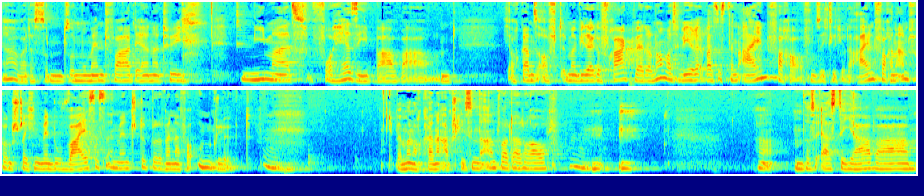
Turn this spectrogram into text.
ja, weil das so ein, so ein Moment war, der natürlich niemals vorhersehbar war. Und ich auch ganz oft immer wieder gefragt werde, ne, was wäre, was ist denn einfacher offensichtlich oder einfach in Anführungsstrichen, wenn du weißt, dass ein Mensch stirbt oder wenn er verunglückt. Mhm. Habe immer noch keine abschließende Antwort darauf. Hm. Ja, und das erste Jahr war,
